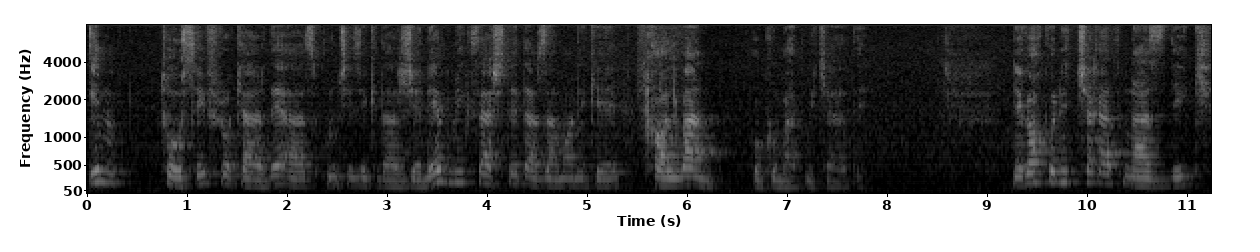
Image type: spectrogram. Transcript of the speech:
این توصیف رو کرده از اون چیزی که در ژنو میگذشته در زمانی که کالون حکومت می‌کرده. نگاه کنید چقدر نزدیک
